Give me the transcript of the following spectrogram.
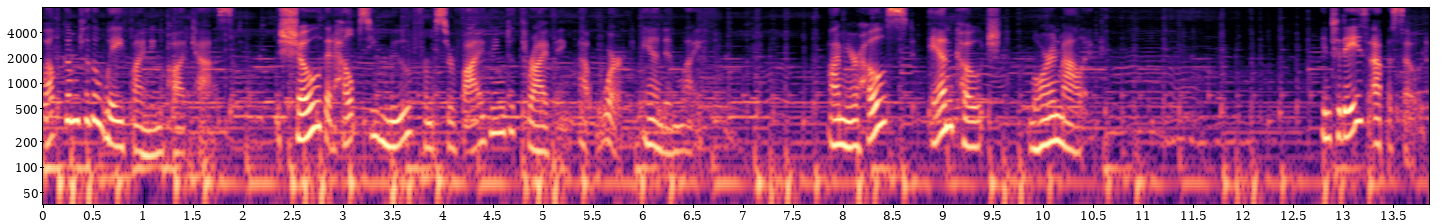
Welcome to the Wayfinding Podcast, the show that helps you move from surviving to thriving at work and in life. I'm your host and coach, Lauren Malik. In today's episode,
